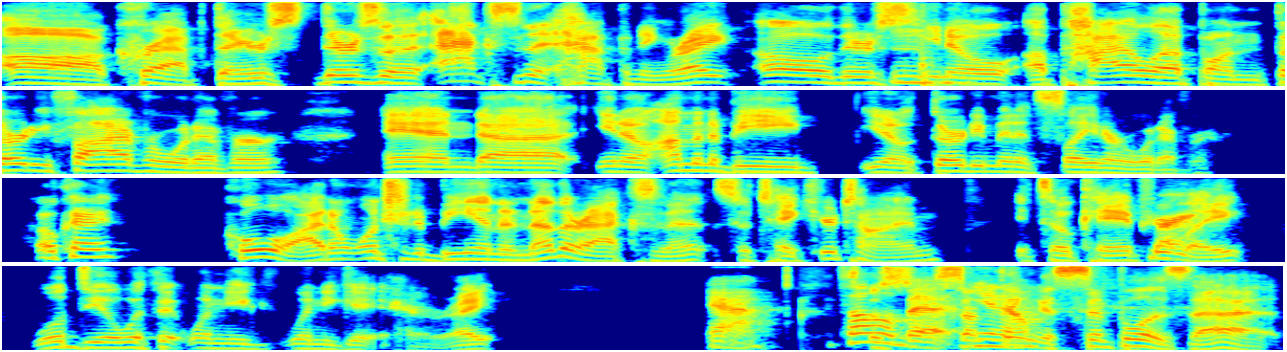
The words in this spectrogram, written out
oh crap, there's there's an accident happening, right? Oh, there's you Mhm. know a pile up on 35 or whatever, and uh, you know I'm gonna be you know 30 minutes late or whatever. Okay, cool. I don't want you to be in another accident, so take your time. It's okay if you're Right. late. We'll deal with it when you when you get here, right? Yeah. It's all So about, something you know, as simple as that.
